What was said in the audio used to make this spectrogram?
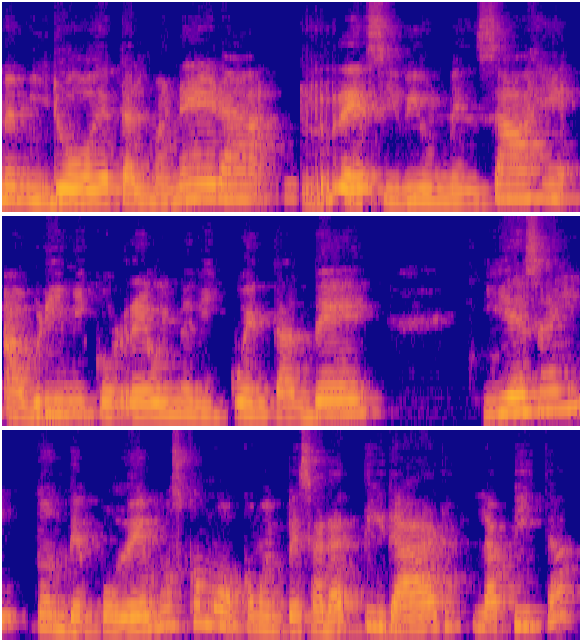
me miró de tal manera, recibí un mensaje, abrí mi correo y me di cuenta de, y es ahí donde podemos como, como empezar a tirar la pita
